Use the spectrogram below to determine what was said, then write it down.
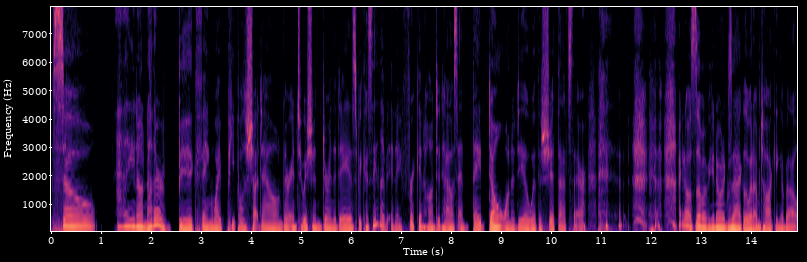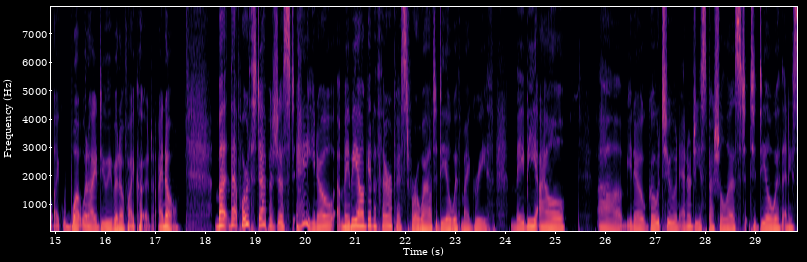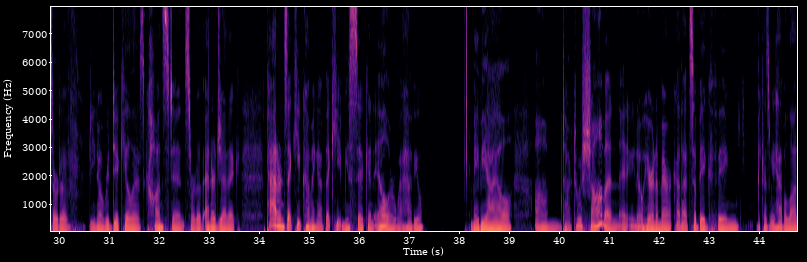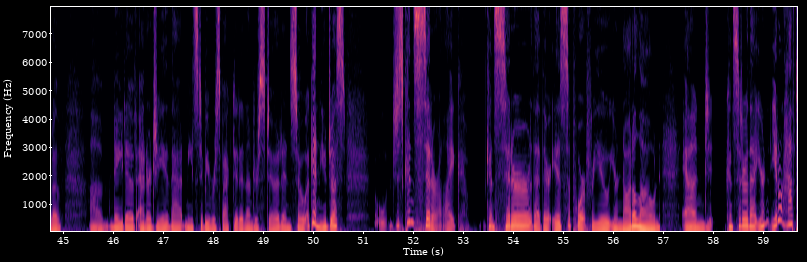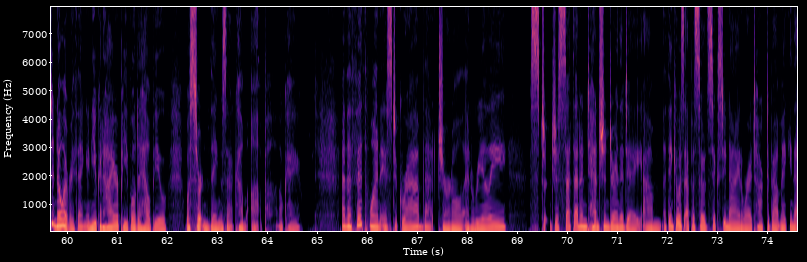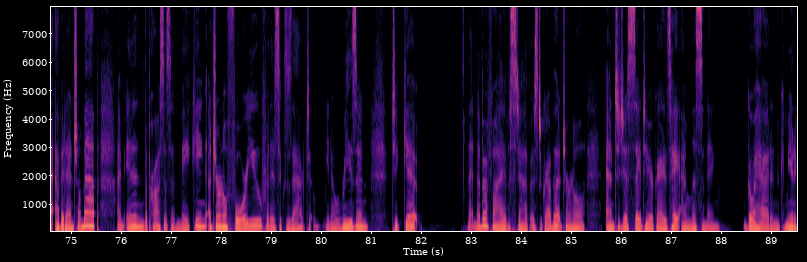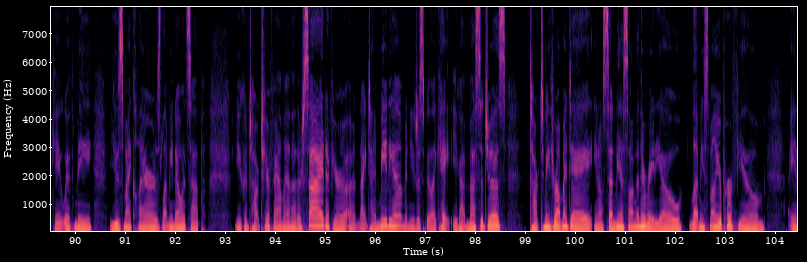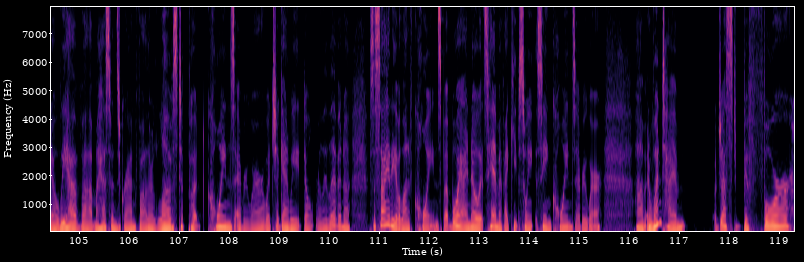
So, and then, you know, another big thing why people shut down their intuition during the day is because they live in a freaking haunted house and they don't want to deal with the shit that's there. I know some of you know exactly what I'm talking about. Like, what would I do even if I could? I know. But that fourth step is just, hey, you know, maybe I'll get a therapist for a while to deal with my grief. Maybe I'll um, you know, go to an energy specialist to deal with any sort of, you know, ridiculous, constant sort of energetic patterns that keep coming up that keep me sick and ill or what have you. Maybe I'll um, talk to a shaman. And, you know, here in America, that's a big thing because we have a lot of um, native energy that needs to be respected and understood. And so, again, you just just consider like consider that there is support for you. You're not alone. And consider that you're you don't have to know everything and you can hire people to help you with certain things that come up, okay? And the fifth one is to grab that journal and really st- just set that intention during the day. Um, I think it was episode 69 where I talked about making that evidential map. I'm in the process of making a journal for you for this exact, you know, reason to get that number five step is to grab that journal and to just say to your guides, hey, I'm listening. Go ahead and communicate with me. Use my clairs. Let me know what's up. You can talk to your family on the other side if you're a nighttime medium and you just be like, hey, you got messages. Talk to me throughout my day. You know, send me a song on the radio. Let me smell your perfume you know, we have uh, my husband's grandfather loves to put coins everywhere, which again, we don't really live in a society of a lot of coins, but boy, I know it's him if I keep swing- seeing coins everywhere. Um, and one time, just before,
